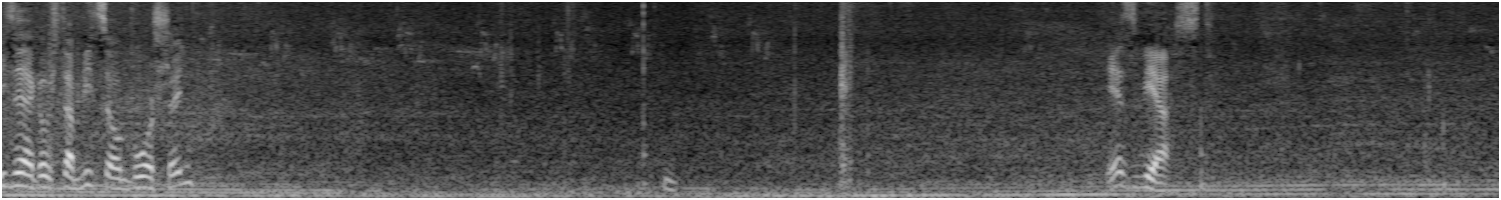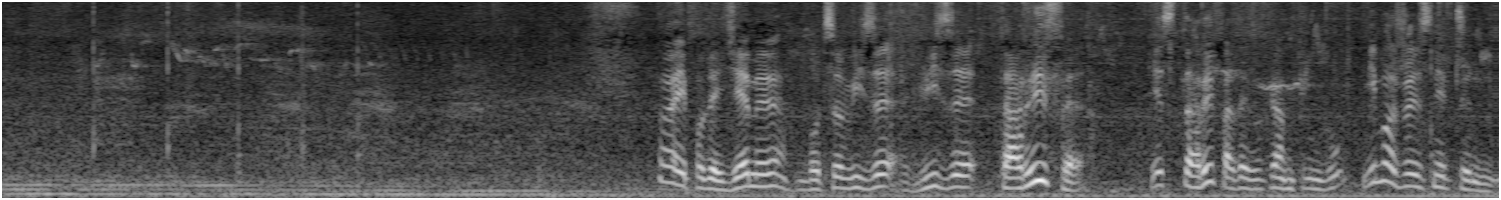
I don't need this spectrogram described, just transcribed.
Widzę jakąś tablicę ogłoszeń. Jest wjazd. No i podejdziemy, bo co widzę? Widzę taryfę. Jest taryfa tego kampingu, mimo że jest nieczynny.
